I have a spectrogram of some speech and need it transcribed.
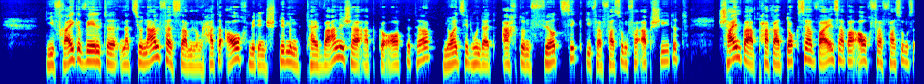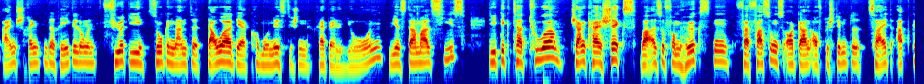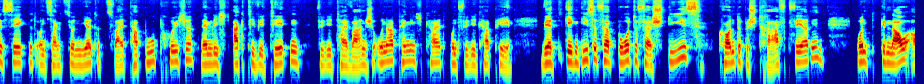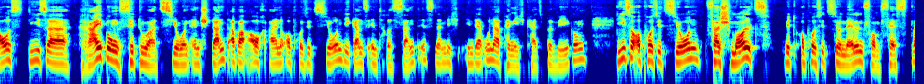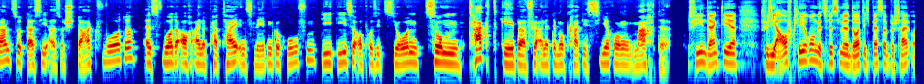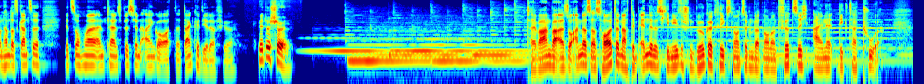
Die frei gewählte Nationalversammlung hatte auch mit den Stimmen taiwanischer Abgeordneter 1948 die Verfassung verabschiedet scheinbar paradoxerweise aber auch verfassungseinschränkende Regelungen für die sogenannte Dauer der kommunistischen Rebellion, wie es damals hieß. Die Diktatur Chiang Kai-sheks war also vom höchsten Verfassungsorgan auf bestimmte Zeit abgesegnet und sanktionierte zwei Tabubrüche, nämlich Aktivitäten für die taiwanische Unabhängigkeit und für die KP. Wer gegen diese Verbote verstieß, konnte bestraft werden. Und genau aus dieser Reibungssituation entstand aber auch eine Opposition, die ganz interessant ist, nämlich in der Unabhängigkeitsbewegung. Diese Opposition verschmolz mit Oppositionellen vom Festland, so dass sie also stark wurde. Es wurde auch eine Partei ins Leben gerufen, die diese Opposition zum Taktgeber für eine Demokratisierung machte. Vielen Dank dir für die Aufklärung. Jetzt wissen wir deutlich besser Bescheid und haben das Ganze jetzt nochmal ein kleines bisschen eingeordnet. Danke dir dafür. Bitteschön. Taiwan war also anders als heute nach dem Ende des chinesischen Bürgerkriegs 1949 eine Diktatur.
